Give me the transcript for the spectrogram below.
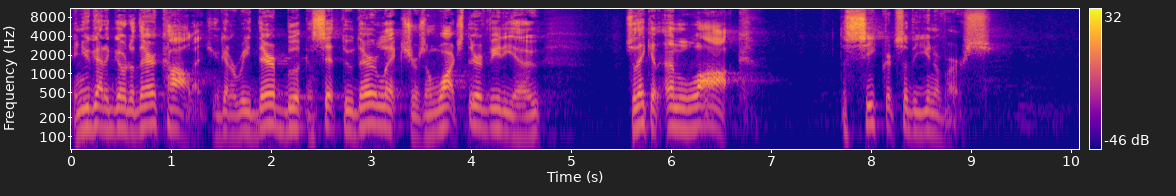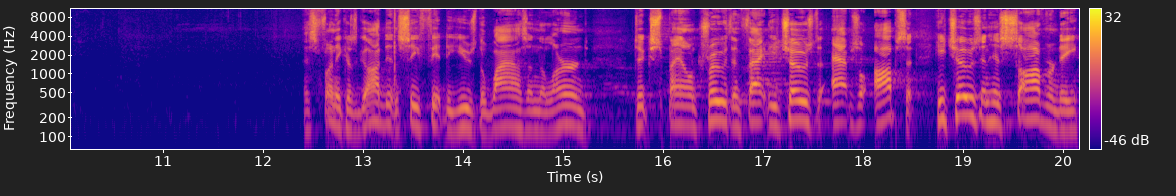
And you got to go to their college, you got to read their book and sit through their lectures and watch their video so they can unlock the secrets of the universe. It's funny because God didn't see fit to use the wise and the learned to expound truth. In fact, He chose the absolute opposite. He chose in His sovereignty,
